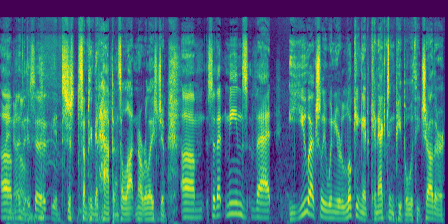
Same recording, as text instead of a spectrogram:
Um, know. So it's just something that happens a lot in our relationship. Um, so that means that you actually, when you're looking at connecting people with each other,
